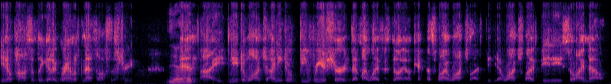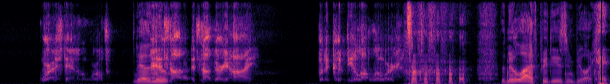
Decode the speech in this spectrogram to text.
you know, possibly get a gram of meth off the street. yeah, And that, I need to watch. I need to be reassured that my life is going okay. That's why I watch Live PD. I watch Live PD so I know where I stand in the world. yeah. The new. it's not. It's not very high, but it could be a lot lower. the new live PD is gonna be like, hey,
